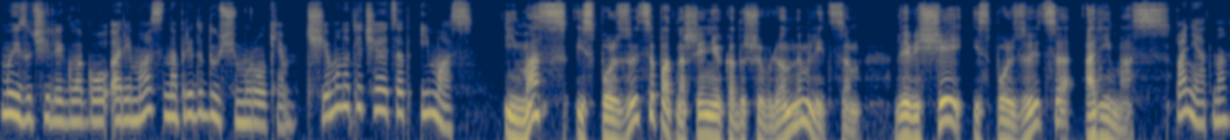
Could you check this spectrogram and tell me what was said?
Мы изучили глагол «аримас» на предыдущем уроке. Чем он отличается от «имас»? «Имас» используется по отношению к одушевленным лицам. Для вещей используется «аримас». Понятно.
